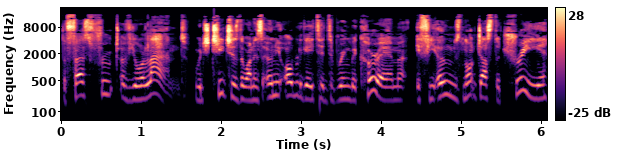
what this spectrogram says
the first fruit of your land, which teaches the one is only obligated to bring Bikurim if he owns not just the tree,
